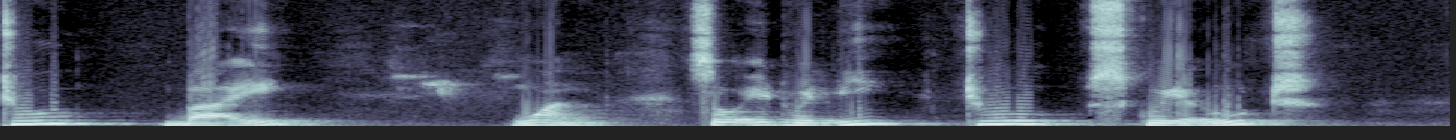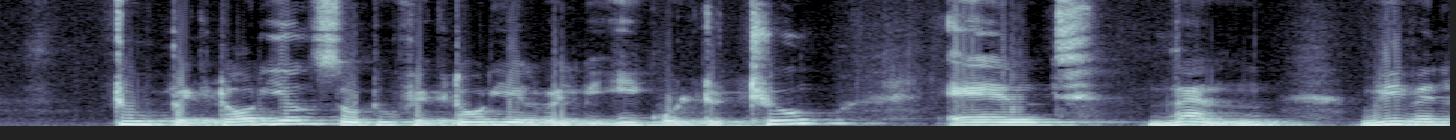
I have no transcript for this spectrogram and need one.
2 by 1 so it will be 2 square root 2 factorial so 2 factorial will be equal to 2 and then we will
